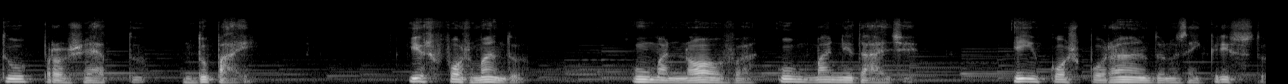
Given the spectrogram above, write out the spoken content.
do projeto do Pai. Ir formando uma nova humanidade, incorporando-nos em Cristo.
